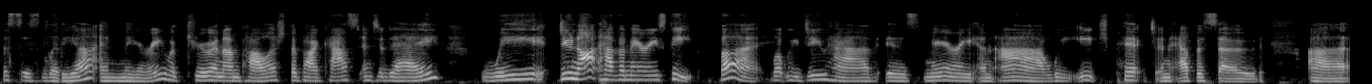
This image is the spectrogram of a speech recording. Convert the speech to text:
This is Lydia and Mary with True and Unpolished, the podcast. And today we do not have a Mary's Peep, but what we do have is Mary and I, we each picked an episode uh,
